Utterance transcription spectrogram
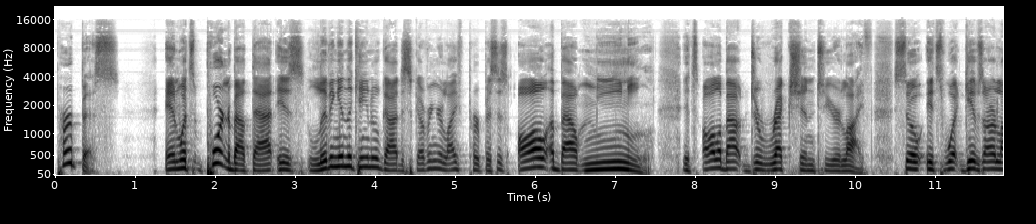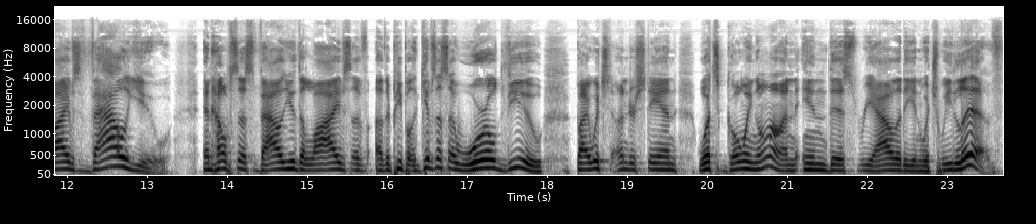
purpose. And what's important about that is living in the kingdom of God, discovering your life purpose is all about meaning. It's all about direction to your life. So it's what gives our lives value and helps us value the lives of other people. It gives us a worldview by which to understand what's going on in this reality in which we live.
